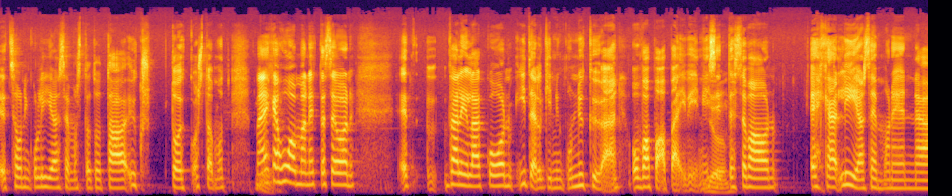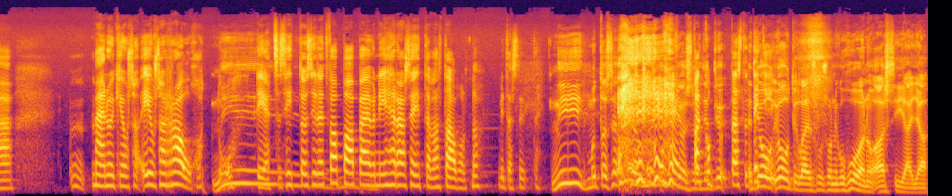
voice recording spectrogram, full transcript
että se on niinku liian semmoista tota, yksi toikkosta, mutta mä Niin. ehkä huomaan, että se on et välillä kun on itselläkin niin kuin nykyään on vapaa-päiviä, niin Joo. sitten se vaan on ehkä liian semmoinen, ää, mä en oikein osaa, ei osaa rauhoittua, Niin. niin. tiedätkö? Sitten on silleen, että vapaa-päivä, niin herää seitsemältä aamulta, no mitäs nyt? Niin, mutta se, se on, on silleen, että, jo- että tekemään. joutilaisuus on niinku huono asia ja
